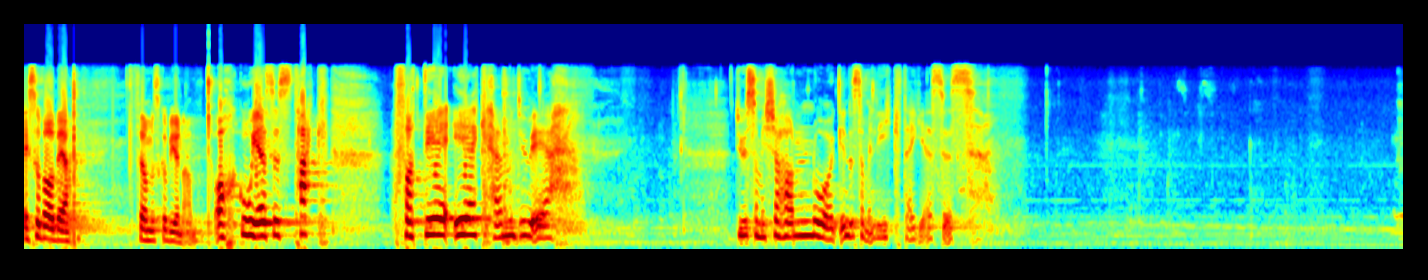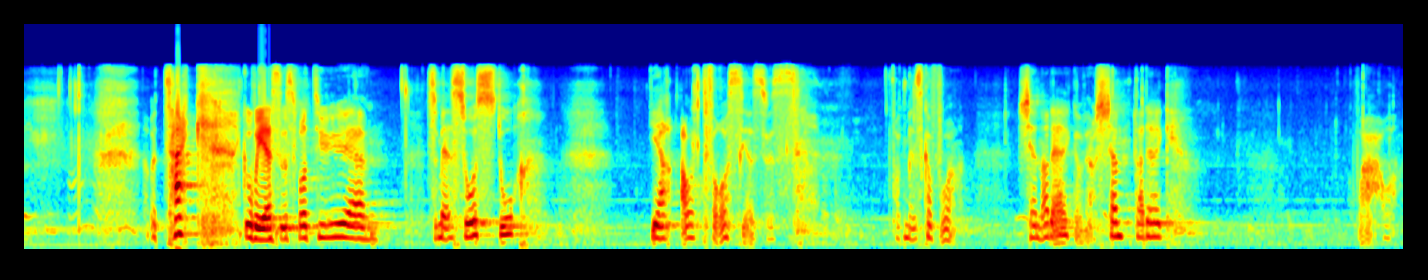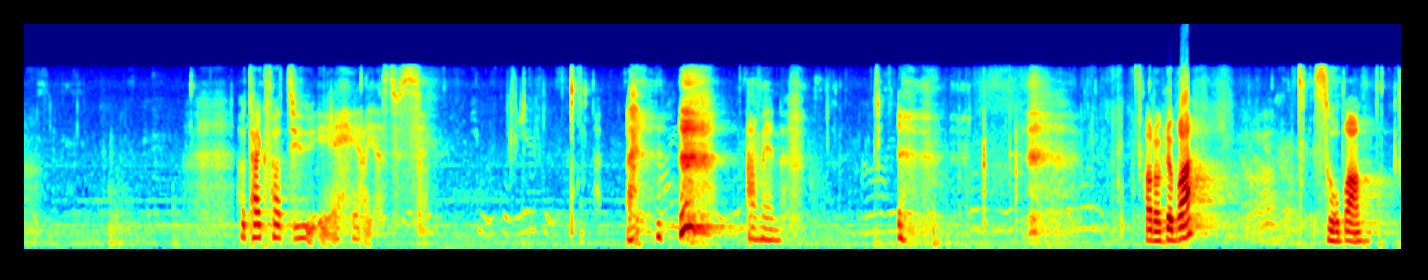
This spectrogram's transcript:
Jeg skal bare be før vi skal begynne. Åh, gode Jesus, takk for at det er hvem du er. Du som ikke har noen som er lik deg, Jesus. Og takk, gode Jesus, for at du eh, som er så stor, gjør alt for oss, Jesus. For at vi skal få kjenne deg og være kjent av deg. Wow. Og takk for at du er her, Jesus. Amen. Har dere det bra? Så bra.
